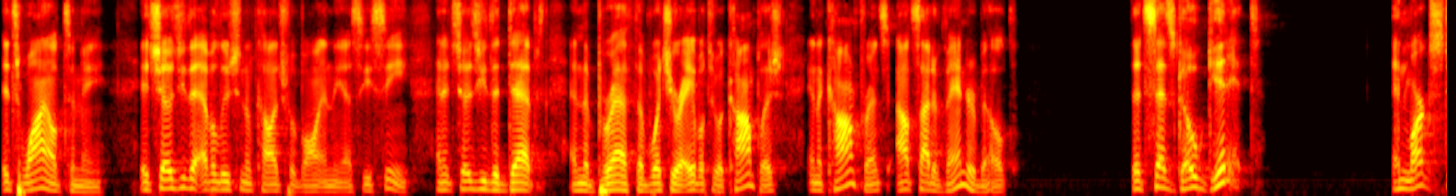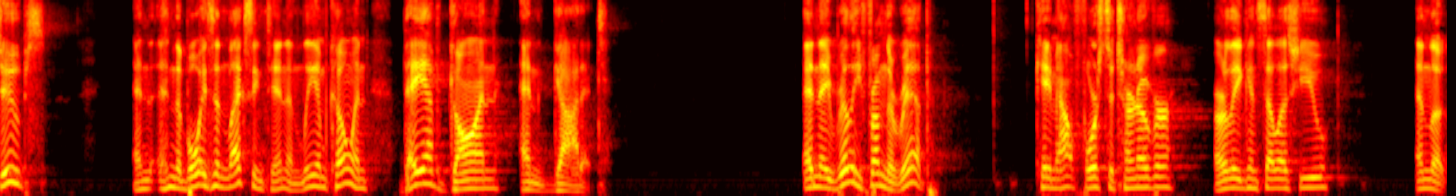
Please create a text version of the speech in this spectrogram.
It's wild to me. It shows you the evolution of college football in the SEC, and it shows you the depth and the breadth of what you're able to accomplish in a conference outside of Vanderbilt that says, go get it. And Mark Stoops and, and the boys in Lexington and Liam Coen, they have gone and got it. And they really, from the rip, came out forced a turnover early against LSU. And look,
